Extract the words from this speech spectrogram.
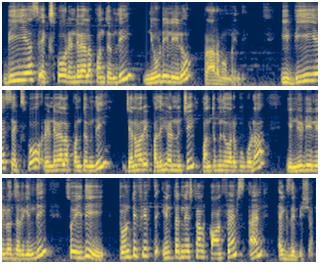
బీఈఎస్ ఎక్స్పో రెండు వేల పంతొమ్మిది న్యూఢిల్లీలో ప్రారంభమైంది. ఈ బీఈఎస్ ఎక్స్పో రెండు వేల పంతొమ్మిది జనవరి పదిహేడు నుంచి పంతొమ్మిది వరకు కూడా ఈ న్యూఢిల్లీలో జరిగింది. సో ఇది twenty fifth international conference and exhibition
